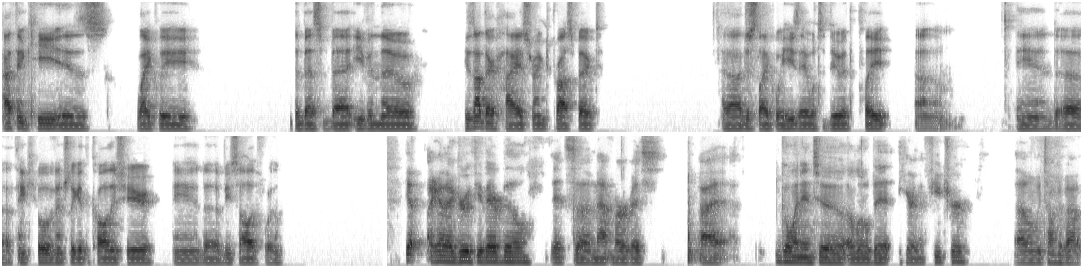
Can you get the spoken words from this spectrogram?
I think he is likely the best bet, even though he's not their highest ranked prospect. Uh, just like what he's able to do at the plate. Um, and uh, I think he'll eventually get the call this year and uh, be solid for them. Yep, I gotta agree with you there, Bill. It's uh, Matt Mervis. I going into a little bit here in the future uh, when we talk about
